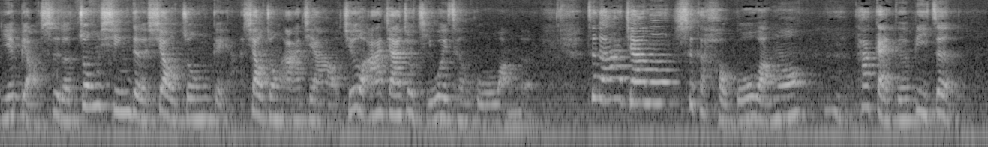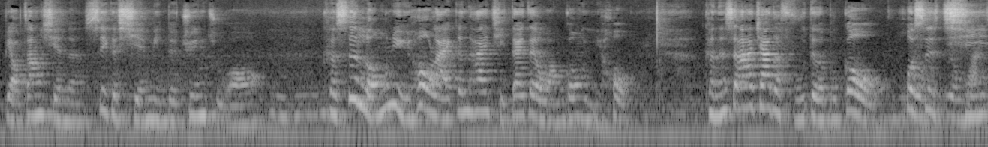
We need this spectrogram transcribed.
也表示了衷心的效忠给效忠阿佳哦。结果阿佳就即位成国王了。这个阿佳呢是个好国王哦，他改革弊政，表彰贤能，是一个贤明的君主哦。可是龙女后来跟他一起待在王宫以后，可能是阿佳的福德不够，或是其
